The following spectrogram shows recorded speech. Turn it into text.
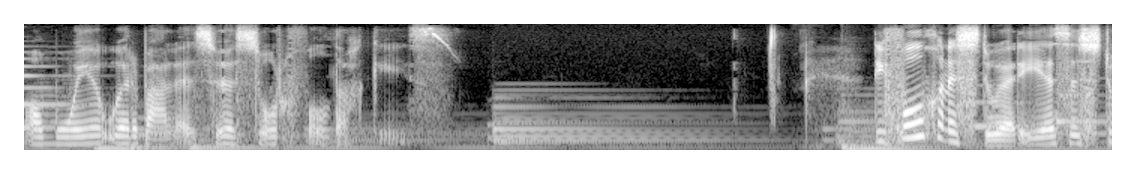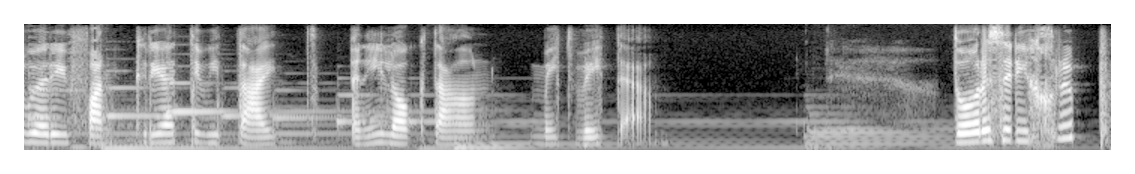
haar mooi oorbelle so sorgvuldig kies. Die volgende storie is 'n storie van kreatiwiteit in die lockdown met wette. Daar is 'n groep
